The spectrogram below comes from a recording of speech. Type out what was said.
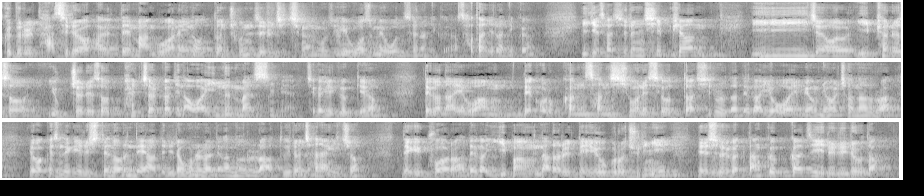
그들을 다스려 할 때 만국 안에 있는 어떤 존재를 지칭하는 거죠. 이게 워즘의 원세라니까요. 사단이라니까요. 이게 사실은 시편 2절, 2편에서 6절에서 8절까지 나와 있는 말씀이에요. 제가 읽을게요. 내가 나의 왕, 내 거룩한 산 시온에 세웠다 하시로다. 내가 여호와의 명령을 전하노라. 여호와께서 내게 이르시되 너는 내 아들이라. 오늘날 내가 너를 낳았도. 이런 찬양 있죠. 내게 구하라. 내가 이방 나라를 내 유업으로 주리니 내 소유가 땅 끝까지 이르리로다.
